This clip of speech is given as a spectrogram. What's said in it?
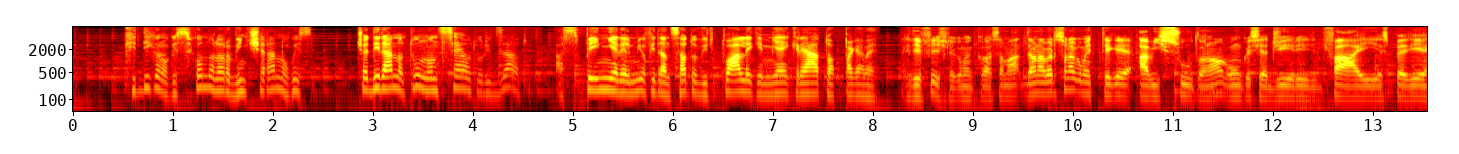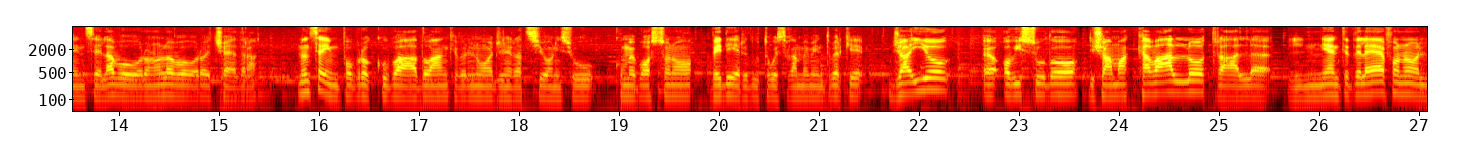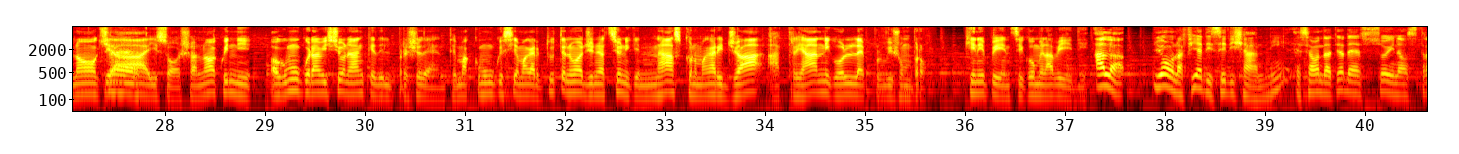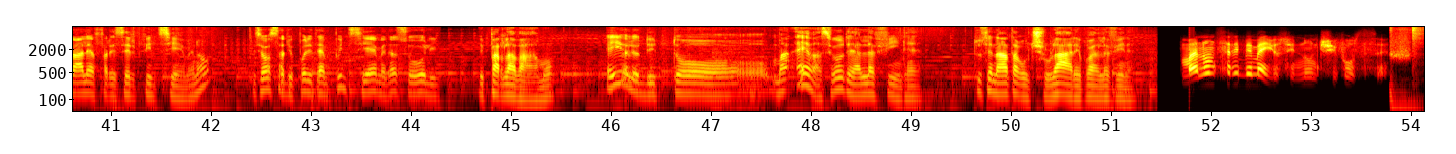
che dicono che secondo loro vinceranno questi. Cioè diranno tu non sei autorizzato a spegnere il mio fidanzato virtuale che mi hai creato a pagamento. È difficile come cosa, ma da una persona come te che ha vissuto, no? Comunque sia giri, fai esperienze, lavoro, non lavoro, eccetera. Non sei un po' preoccupato anche per le nuove generazioni su come possono vedere tutto questo cambiamento? Perché già io eh, ho vissuto, diciamo, a cavallo tra il, il niente telefono, il Nokia, Certo. i social, no? Quindi ho comunque una visione anche del precedente, ma comunque sia magari tutte le nuove generazioni che nascono magari già a tre anni con l'Apple Vision Pro. Che ne pensi? Come la vedi? Allora, io ho una figlia di 16 anni e siamo andati adesso in Australia a fare surf insieme, no? E siamo stati un po' di tempo insieme da soli e parlavamo. E io le ho detto, ma Eva, secondo te alla fine, tu sei nata col cellulare poi alla fine? Ma non sarebbe meglio se non ci fosse?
